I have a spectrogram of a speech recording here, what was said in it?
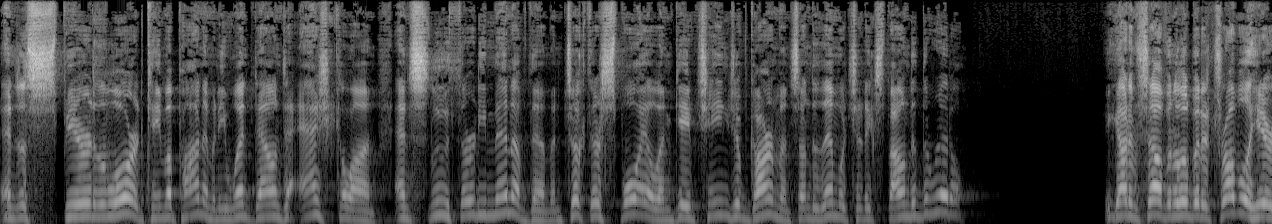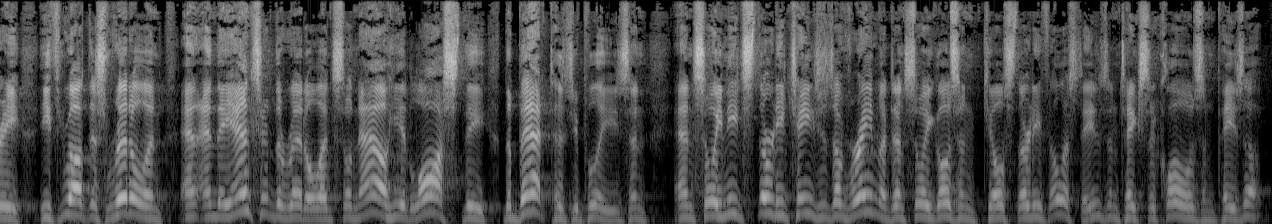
and the Spirit of the Lord came upon him, and he went down to Ashkelon and slew 30 men of them, and took their spoil, and gave change of garments unto them which had expounded the riddle. He got himself in a little bit of trouble here. He, he threw out this riddle and, and, and they answered the riddle. And so now he had lost the, the bet, as you please. And, and so he needs 30 changes of raiment. And so he goes and kills 30 Philistines and takes their clothes and pays up.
